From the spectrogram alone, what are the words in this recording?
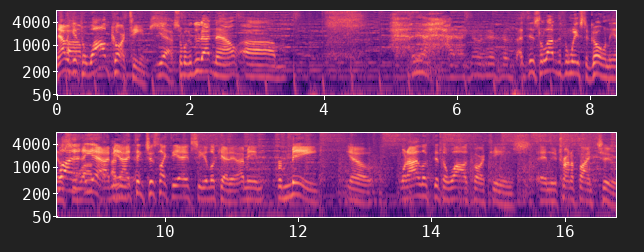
Now we get Um, to wild card teams. Yeah, so we're gonna do that now. Um, yeah, I, I, there's a lot of different ways to go in the Well, NFC. I- wild yeah, I card. mean, I think just like the AFC, you look at it. I mean, for me, you know, when I looked at the wild card teams, and you're trying to find two,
